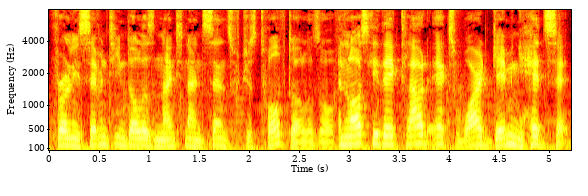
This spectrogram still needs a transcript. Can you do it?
for only $17.99, which is $12 off. And lastly, their Cloud X wired gaming headset.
